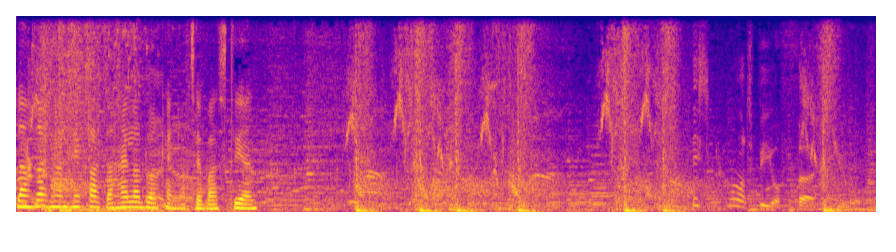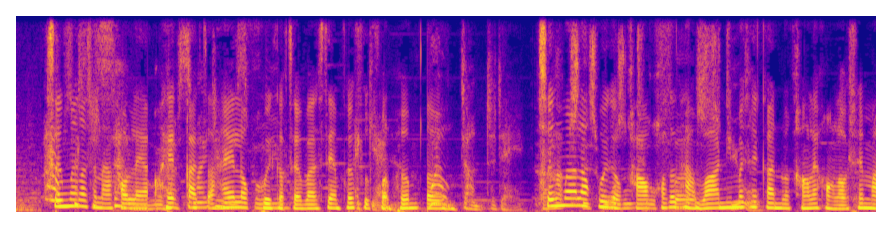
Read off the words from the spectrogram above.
หลังจากนั้นเฮกาจะให้เราดวลแข่งกับเซบาสเตียน ซึ่งเมื่อเราชนะเขาแล้วเฮกาจะให้เราคุยกับเซบาสเตียนเพื่อฝึกฝนเพิ่มเติม Well done today. ซึ่งเมื่อเราคุยกับเขาเขาจะถามว่านี่ไม่ใช่การดวลครั้งแรกของเราใช่ไหม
